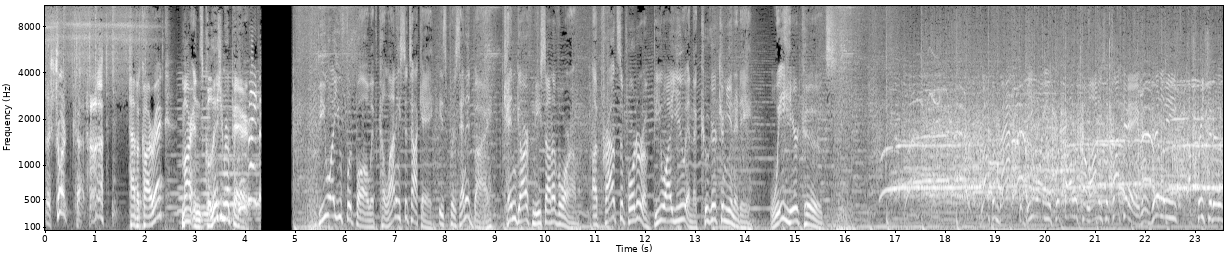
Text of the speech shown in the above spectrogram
the shortcut, huh? Have a car wreck? Martin's Collision Repair. BYU Football with Kalani Sitake is presented by Ken Garff Nissan of Orem, a proud supporter of BYU and the Cougar community. We hear Cougs. Welcome back to BYU Football with Kalani Sitake. We're really appreciative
